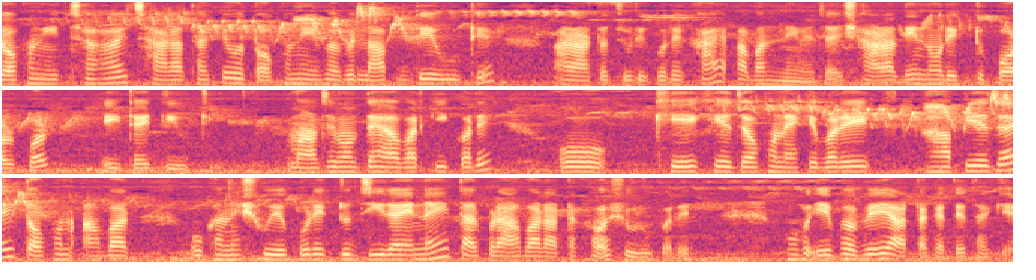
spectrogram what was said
যখন ইচ্ছা হয় ছাড়া থাকে, ও তখনই এভাবে লাফ দিয়ে উঠে আর আটা চুরি করে খায়, আবার নেমে যায়। সারাদিন ওর একটু পর পর এইটাই ডিউটি মাঝে মধ্যে আবার কি করে? ও খেয়ে খেয়ে যখন একেবারে হাঁপিয়ে যায়, তখন আবার ওখানে শুয়ে পড়ে একটু জিরায় নেয়, তারপরে আবার আটা খাওয়া শুরু করে। ও এভাবেই আটা খেতে থাকে।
